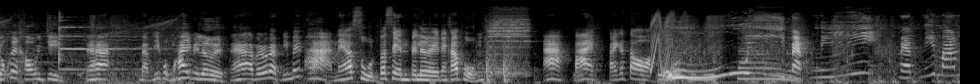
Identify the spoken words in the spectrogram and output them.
ยกให้เขาจริง ๆ นะฮะ แบบนี้ผมให้ไปเลยนะฮะเอาเป็นว่าแบบนี้ไม่ผ่านนะฮะศูนย์เปอร์เซ็นต์ไปเลยนะครับผม อะ ไป ไปกันต่ออแบบนี้แบบนี้มัน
